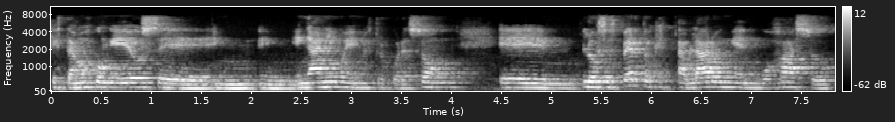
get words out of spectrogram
que estamos con ellos eh, en, ánimo y en nuestro corazón. Eh, los expertos que hablaron en Bojazo,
